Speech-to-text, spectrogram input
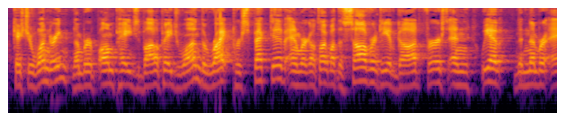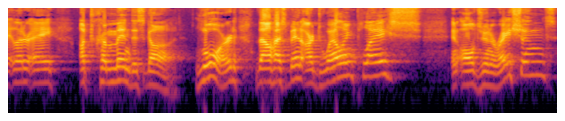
in case you're wondering. Number on page, bottom page one, the right perspective, and we're going to talk about the sovereignty of God first. And we have the number a, letter A, a tremendous God. Lord, thou hast been our dwelling place in all generations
